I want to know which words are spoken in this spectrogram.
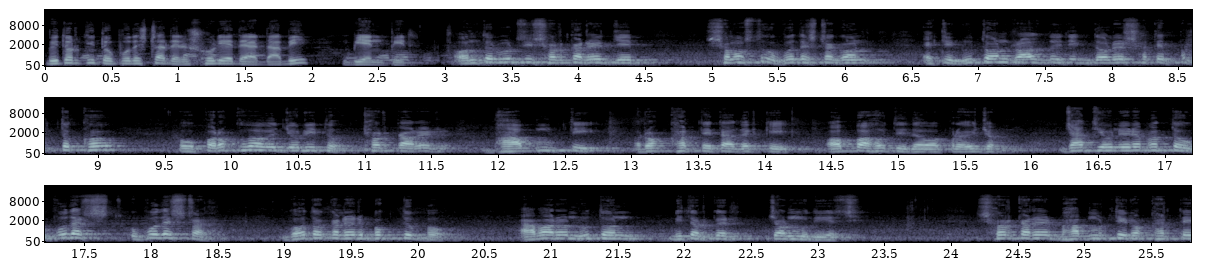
বিতর্কিত উপদেষ্টাদের সরিয়ে দেওয়ার দাবি বিএনপির। অন্তর্বর্তী সরকারের যে সমস্ত উপদেষ্টাগণ একটি নূতন রাজনৈতিক দলের সাথে প্রত্যক্ষ ও পরোক্ষভাবে জড়িত সরকারের ভাবমূর্তি রক্ষার্থে তাদেরকে অব্যাহতি দেওয়া প্রয়োজন। জাতীয় নিরাপত্তা উপদেশ, উপদেষ্টার গতকালের বক্তব্য আবারও নূতন বিতর্কের জন্ম দিয়েছে। সরকারের ভাবমূর্তি রক্ষার্থে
